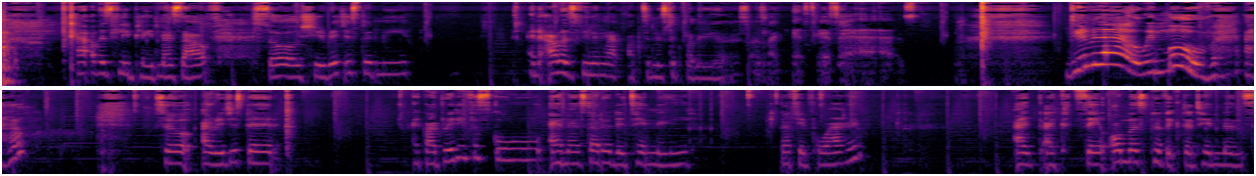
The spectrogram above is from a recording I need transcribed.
i obviously played myself so she registered me and i was feeling like optimistic for the year. So i was like yes yes yes. Dim low we move. Uh-huh. So i registered. I got ready for school and I started attending February. I, I could say almost perfect attendance.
